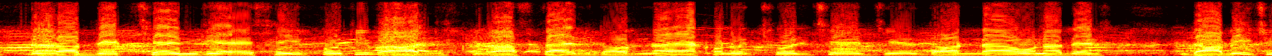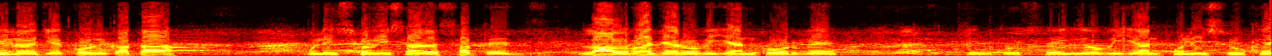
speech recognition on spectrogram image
আপনারা দেখছেন যে সেই প্রতিবাদ রাস্তায় ধর্না এখনও চলছে। যে ধর্না ওনাদের দাবি ছিল যে কলকাতা পুলিশ কমিশনারের সাথে লালবাজার অভিযান করবে, কিন্তু সেই অভিযান পুলিশ রুখে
